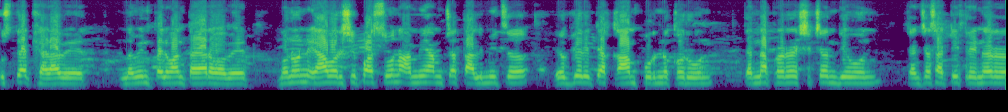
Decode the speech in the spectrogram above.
कुस्त्या खेळावेत नवीन पैलवान तयार व्हावेत. म्हणून या वर्षीपासून आम्ही आमच्या तालमीचं योग्यरित्या काम पूर्ण करून त्यांना प्रशिक्षण देऊन त्यांच्यासाठी ट्रेनर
